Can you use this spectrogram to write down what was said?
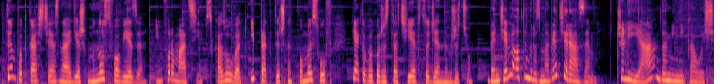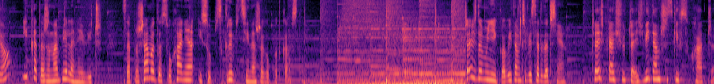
W tym podcaście znajdziesz mnóstwo wiedzy, informacji, wskazówek i praktycznych pomysłów, jak wykorzystać je w codziennym życiu. Będziemy o tym rozmawiać razem, czyli ja, Dominika Łysio i Katarzyna Bieleniewicz. Zapraszamy do słuchania i subskrypcji naszego podcastu. Dominiko, witam Ciebie serdecznie. Cześć Kasiu, cześć, witam wszystkich słuchaczy.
